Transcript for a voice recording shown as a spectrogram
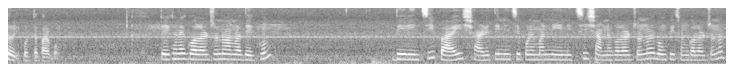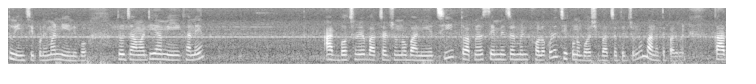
তৈরি করতে পারব। তো এখানে গলার জন্য আমরা দেখুন দেড় ইঞ্চি বাই সাড়ে তিন ইঞ্চি পরিমাণ নিয়ে নিচ্ছি সামনে গলার জন্য এবং পিছন গলার জন্য দুই ইঞ্চি পরিমাণ নিয়ে নিব। তো জামাটি আমি এখানে আট বছরের বাচ্চার জন্য বানিয়েছি। তো আপনারা সেম মেজারমেন্ট ফলো করে যে কোনো বয়সী বাচ্চাদের জন্য বানাতে পারবেন। কাত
